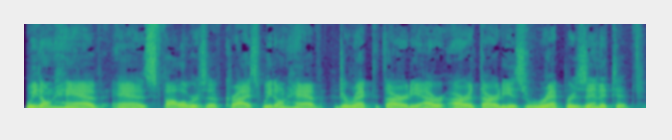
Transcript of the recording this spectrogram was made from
We don't have, as followers of Christ, we don't have direct authority. Our, our authority is representative.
